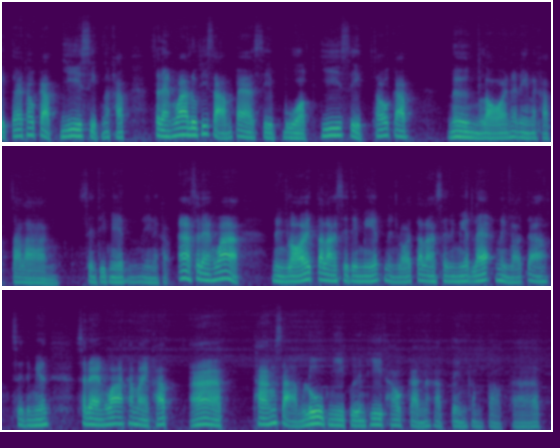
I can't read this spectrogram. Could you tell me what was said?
10ได้เท่ากับ20นะครับ แสดงว่ารูปที่3 80บวก20เท่ากับ100นั่นเองนะครับ ตารางเซนติเมตรนี่นะครับอ่าแสดงว่า 100 ตารางเซนติเมตร100 ตารางเซนติเมตร และ 100 ตารางเซนติเมตร แสดงว่าทำไมครับอ่า ทั้ง 3 รูปมีพื้นที่เท่ากันนะครับ เป็นคำตอบครับ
